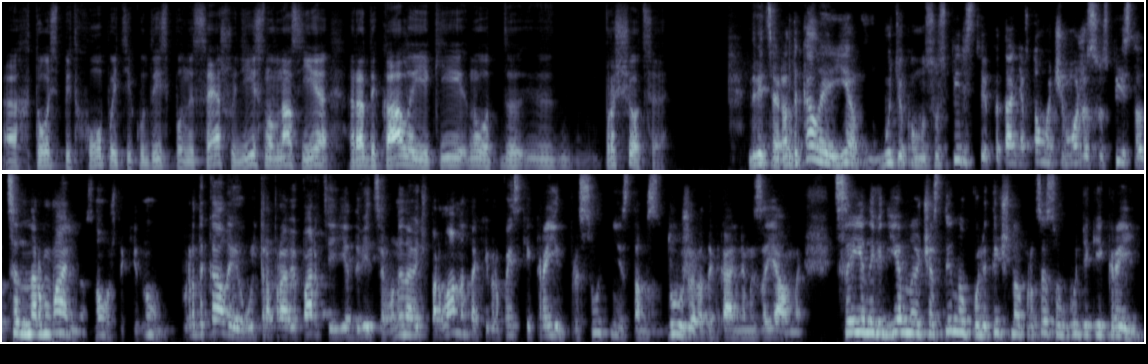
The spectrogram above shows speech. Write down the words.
е, хтось підхопить і кудись понесе, що дійсно в нас є радикали, які ну от е, про що це? Дивіться, радикали є в будь-якому суспільстві. Питання в тому, чи може суспільство це нормально. Знову ж таки, ну радикали, ультраправі партії є. Дивіться, вони навіть в парламентах європейських країн присутні там з дуже радикальними заявами. Це є невід'ємною частиною політичного процесу в будь-якій країні.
